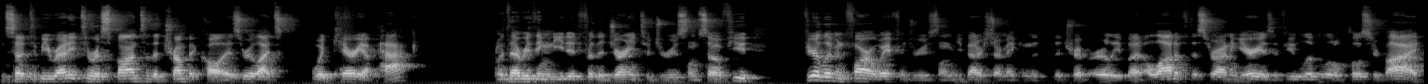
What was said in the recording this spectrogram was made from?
And so, to be ready to respond to the trumpet call, Israelites would carry a pack with everything needed for the journey to Jerusalem. So if you if you're living far away from Jerusalem, you better start making the, the trip early. But a lot of the surrounding areas, if you live a little closer by,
